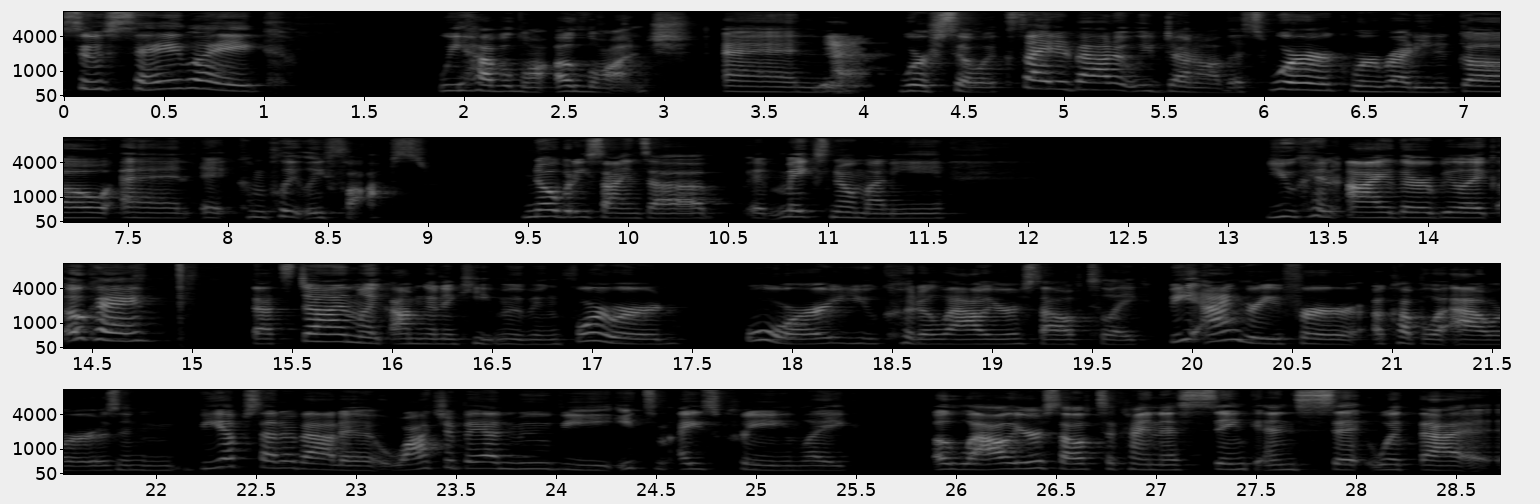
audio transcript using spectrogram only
So say like we have a, a launch and yeah. we're so excited about it. We've done all this work, we're ready to go, and it completely flops nobody signs up, it makes no money. You can either be like, okay, that's done, like I'm going to keep moving forward, or you could allow yourself to like be angry for a couple of hours and be upset about it, watch a bad movie, eat some ice cream, like allow yourself to kind of sink and sit with that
